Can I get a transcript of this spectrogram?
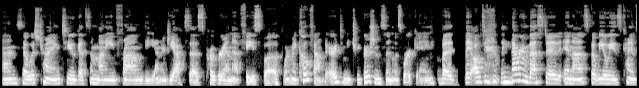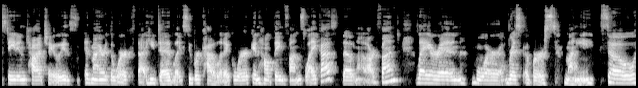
And so was trying to get some money from the Energy Access program at Facebook, where my co founder, Dmitri Gershenson, was working. But they ultimately never invested in us, but we always kind of stayed in touch. I always admired the work that he did, like super catalytic work in helping funds like us, though not our fund, layer in more risk averse money. So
